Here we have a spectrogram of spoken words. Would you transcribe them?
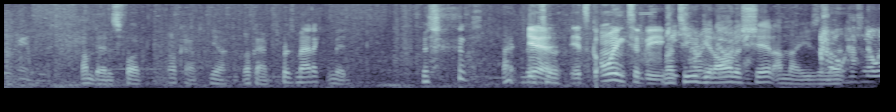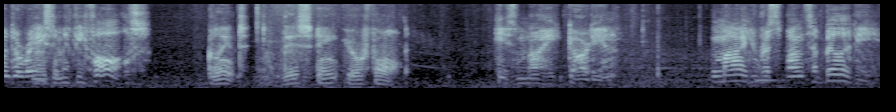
will handle it. I'm dead as fuck. Okay, yeah, okay. Prismatic mid. I- Yeah, until, it's going to be. until you get all the Guardian. shit, I'm not using Crow that. has no one to raise him if he falls. Glint, this ain't your fault. He's my guardian. My responsibility.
